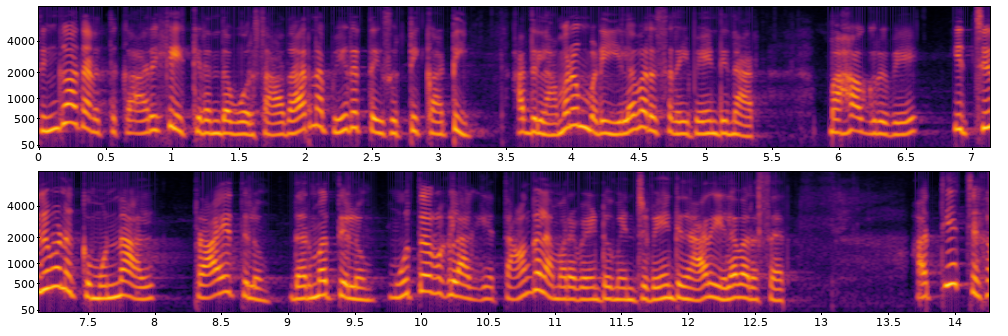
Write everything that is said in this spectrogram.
சிங்காதனத்துக்கு அருகில் கிடந்த ஒரு சாதாரண பீடத்தை சுட்டிக்காட்டி அதில் அமரும்படி இளவரசரை வேண்டினார். மகாகுருவே இச்சிறுவனுக்கு முன்னால் பிராயத்திலும் தர்மத்திலும் மூத்தவர்களாகிய தாங்கள் அமர வேண்டும் என்று வேண்டினார் இளவரசர். அத்தியட்சக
